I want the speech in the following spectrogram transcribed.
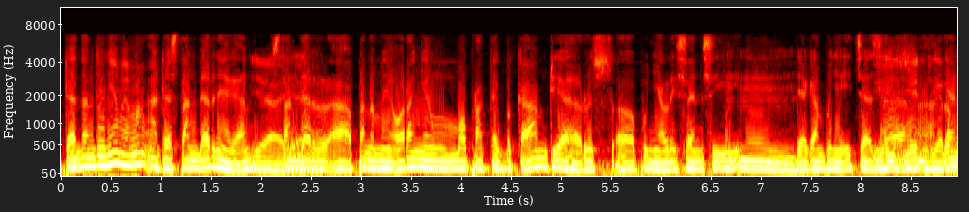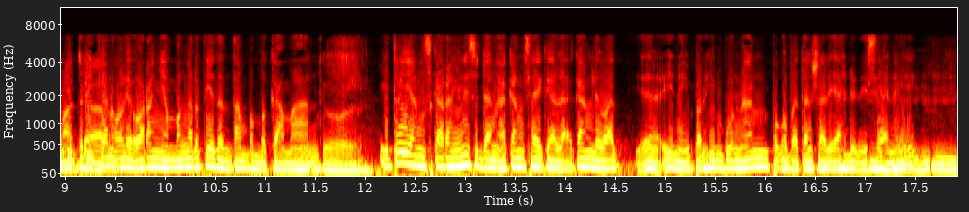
dan tentunya memang ada standarnya kan yeah, standar yeah. apa namanya orang yang mau praktek bekam dia harus uh, punya lisensi hmm. dia kan punya ijazah Izin, yang macam. diberikan oleh orang yang mengerti tentang pembekaman Betul. itu yang sekarang ini sedang akan saya galakkan lewat ya, ini perhimpunan pengobatan syariah Indonesia hmm. ini hmm.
